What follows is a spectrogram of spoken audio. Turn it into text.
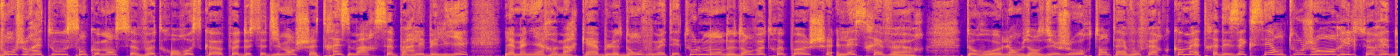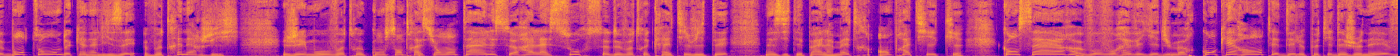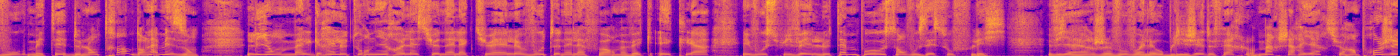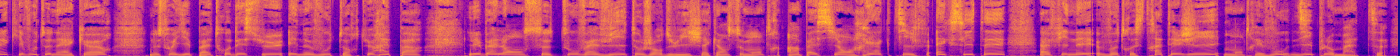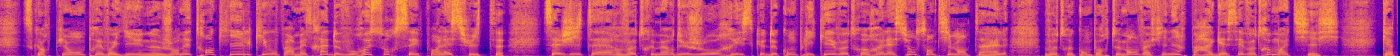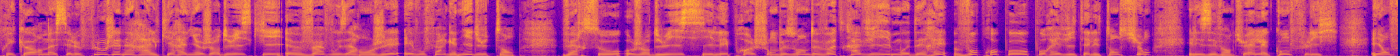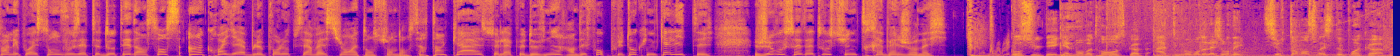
Bonjour à tous, on commence votre horoscope de ce dimanche 13 mars par les béliers. La manière remarquable dont vous mettez tout le monde dans votre poche laisse rêveur. Taureau, l'ambiance du jour tente à vous faire commettre des excès en tout genre, il serait de bon ton de canaliser votre énergie. Gémeaux, votre concentration mentale sera la source de votre créativité, n'hésitez pas à la mettre en pratique. Cancer, vous vous réveillez d'humeur conquérante et dès le petit déjeuner, vous mettez de l'entrain dans la maison. Lyon, malgré le tournir relationnel actuel, vous tenez la forme avec éclat et vous suivez le tempo sans vous essouffler. Vierge, vous voilà obligé de faire marche arrière sur un projet qui vous tenait à cœur. Ne soyez pas trop déçus et ne vous torturez pas. Les balances, tout va vite aujourd'hui. Chacun se montre impatient, réactif, excité. Affinez votre stratégie, montrez-vous diplomate. Scorpion, prévoyez une journée tranquille qui vous permettra de vous ressourcer pour la suite. Sagittaire, votre humeur du jour risque de compliquer votre relation sentimentale. Votre comportement va finir par agacer votre moitié. Capricorne, c'est le flou général qui règne aujourd'hui, ce qui euh, va vous arranger et vous faire gagner du temps. Verseau, si les proches ont besoin de votre avis, modérez vos propos pour éviter les tensions et les éventuels conflits. Et enfin, les poissons, vous êtes dotés d'un sens incroyable pour l'observation. Attention, dans certains cas, cela peut devenir un défaut plutôt qu'une qualité. Je vous souhaite à tous une très belle journée. Consultez également votre horoscope à tout moment de la journée sur tendanceouest.com.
